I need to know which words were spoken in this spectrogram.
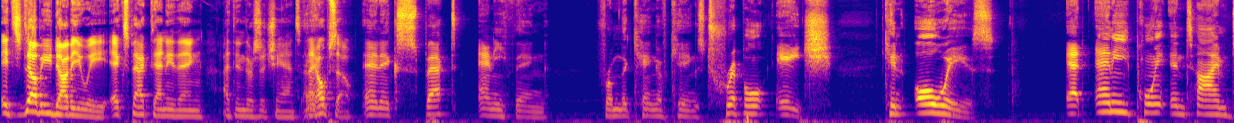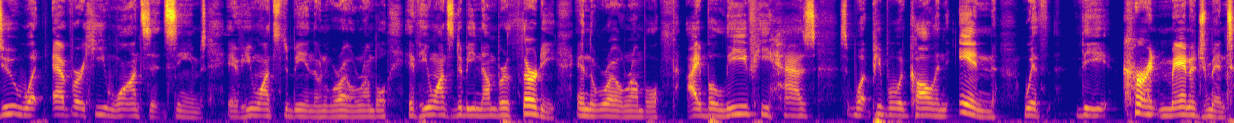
it's WWE. Expect anything. I think there's a chance, and, and I hope so. And expect anything from the King of Kings, Triple H can always at any point in time do whatever he wants it seems if he wants to be in the royal rumble if he wants to be number 30 in the royal rumble i believe he has what people would call an in with the current management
